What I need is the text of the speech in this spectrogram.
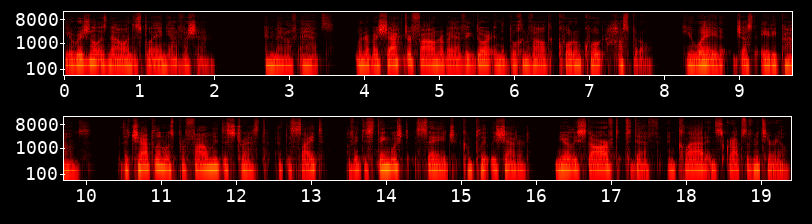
The original is now on display in Yad Vashem. And Medoff adds, when Rabbi Schachter found Rabbi Avigdor in the Buchenwald quote unquote hospital, he weighed just 80 pounds. The chaplain was profoundly distressed at the sight of a distinguished sage completely shattered, nearly starved to death, and clad in scraps of material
